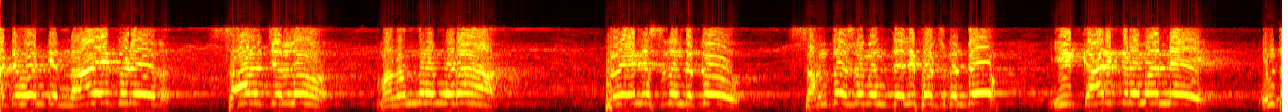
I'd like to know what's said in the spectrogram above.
అటువంటి నాయకుడు సారథ్యంలో మనందరం కూడా ప్రయాణిస్తున్నందుకు సంతోషం తెలియపరచుకుంటూ ఈ కార్యక్రమాన్ని ఇంత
